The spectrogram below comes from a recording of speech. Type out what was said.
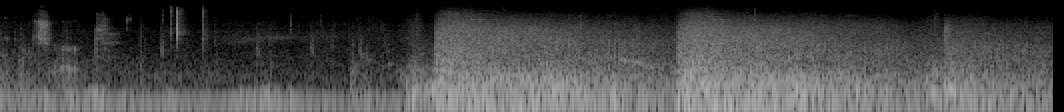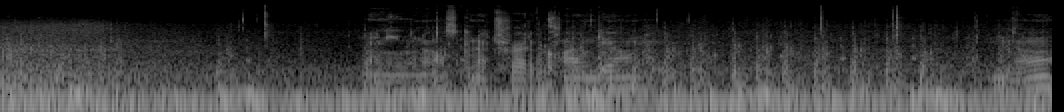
you jerk. Anyone else gonna try to climb down? No?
